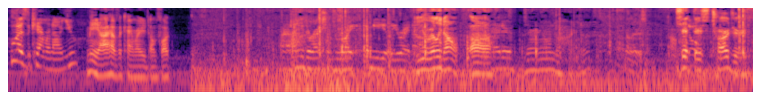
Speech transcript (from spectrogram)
Who has the camera now? You? Me, I have the camera, you dumb fuck. Alright, I need directions right immediately right now. You really don't. Uh, I do. is there anyone behind us? No, there isn't. Shit, So- there's chargers.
